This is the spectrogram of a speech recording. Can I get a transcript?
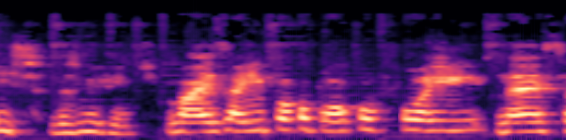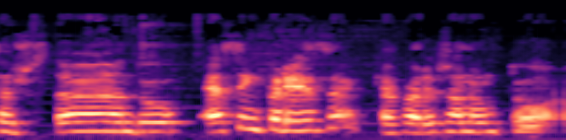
Isso, 2020. Mas aí, pouco a pouco, foi, né, se ajustando. Essa empresa, que agora eu já não tô,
